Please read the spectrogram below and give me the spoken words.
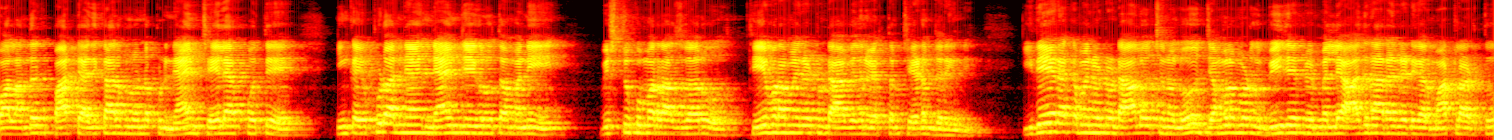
వాళ్ళందరికీ పార్టీ అధికారంలో ఉన్నప్పుడు న్యాయం చేయలేకపోతే ఇంకా ఎప్పుడు అన్యాయం న్యాయం చేయగలుగుతామని విష్ణుకుమార్ రాజు గారు తీవ్రమైనటువంటి ఆవేదన వ్యక్తం చేయడం జరిగింది. ఇదే రకమైనటువంటి ఆలోచనలు జమలమడుగు బీజేపీ ఎమ్మెల్యే ఆదినారాయణ రెడ్డి గారు మాట్లాడుతూ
